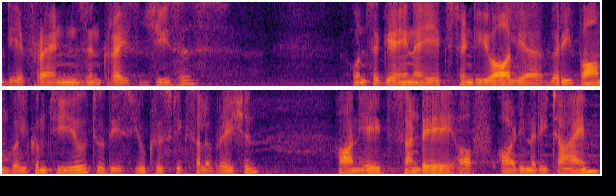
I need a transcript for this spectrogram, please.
Dear friends in Christ Jesus, once again I extend you all a very warm welcome to you to this Eucharistic celebration on 8th Sunday of Ordinary Time.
